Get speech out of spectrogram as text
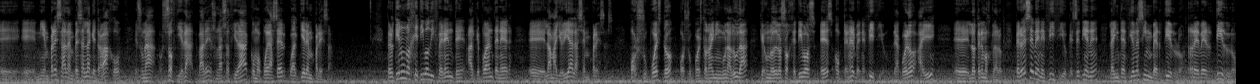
eh, eh, mi empresa, la empresa en la que trabajo, es una sociedad, ¿vale? Es una sociedad como pueda ser cualquier empresa pero tiene un objetivo diferente al que puedan tener eh, la mayoría de las empresas. Por supuesto, por supuesto no hay ninguna duda que uno de los objetivos es obtener beneficio, ¿de acuerdo? Ahí eh, lo tenemos claro. Pero ese beneficio que se tiene, la intención es invertirlo, revertirlo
